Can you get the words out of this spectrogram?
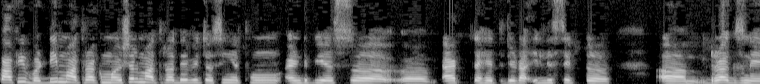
ਕਾਫੀ ਵੱਡੀ ਮਾਤਰਾ ਕਮਰਸ਼ੀਅਲ ਮਾਤਰਾ ਦੇ ਵਿੱਚ ਅਸੀਂ ਇਥੋਂ ਐਨਡੀਪੀਐਸ ਐਕਟ ਤਹਿਤ ਜਿਹੜਾ ਇਲਿਸਿਟ ਡਰੱਗਸ ਨੇ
